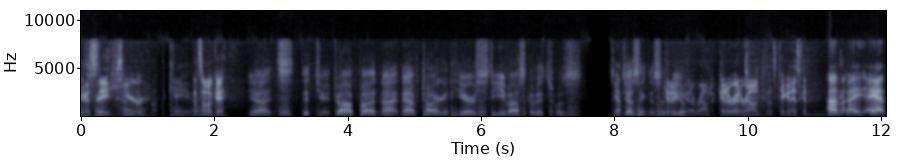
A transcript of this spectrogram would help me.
gonna stay here. About the cave. That sound okay? yeah. It's, did you drop a nav target here? Steve Uskovich was Yep. suggesting this would Get be a get it around. Get it right around. Let's take an iskin. Um, Okay. I, I have-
